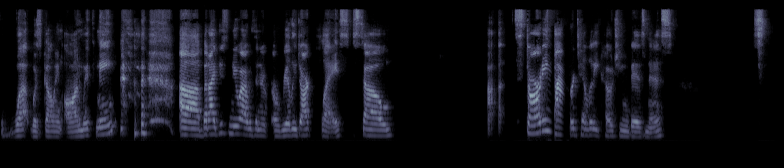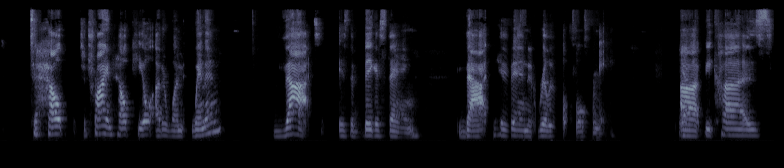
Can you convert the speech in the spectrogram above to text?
what was going on with me. uh, but I just knew I was in a, a really dark place. So, uh, starting my fertility coaching business to help, to try and help heal other one, women, that is the biggest thing that has been really helpful for me. yeah. uh, because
